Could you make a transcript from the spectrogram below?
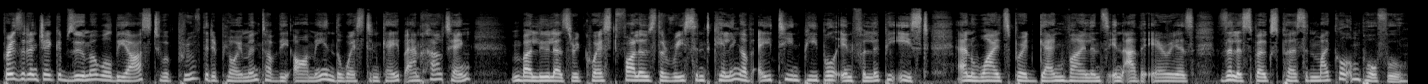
President Jacob Zuma will be asked to approve the deployment of the army in the Western Cape and Gauteng. Mbalula's request follows the recent killing of 18 people in Philippi East and widespread gang violence in other areas. Zille spokesperson Michael Mpofu.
